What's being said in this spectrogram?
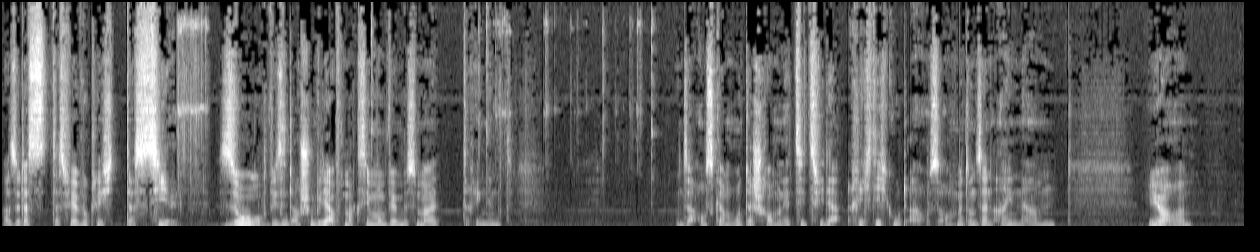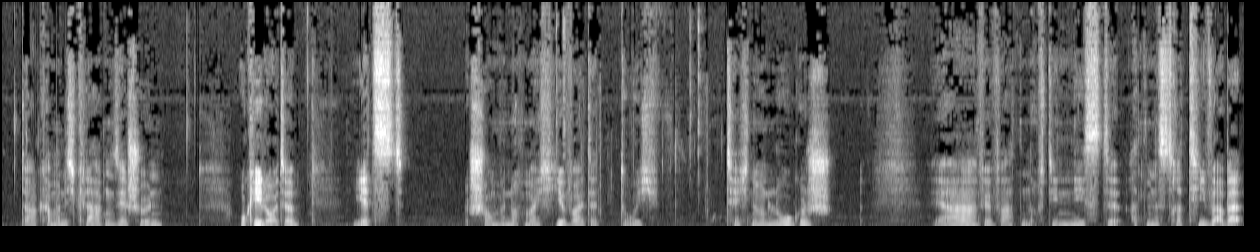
Also das, das wäre wirklich das Ziel. So, wir sind auch schon wieder auf Maximum. Wir müssen mal dringend unsere Ausgaben runterschrauben. Jetzt sieht es wieder richtig gut aus, auch mit unseren Einnahmen. Ja, da kann man nicht klagen. Sehr schön. Okay, Leute, jetzt schauen wir nochmal hier weiter durch. Technologisch. Ja, wir warten auf die nächste administrative, aber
